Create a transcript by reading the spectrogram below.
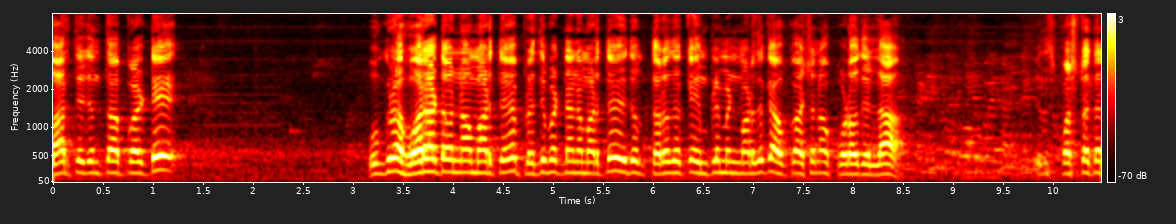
ಭಾರತೀಯ ಜನತಾ ಪಾರ್ಟಿ ಉಗ್ರ ಹೋರಾಟವನ್ನು ನಾವು ಮಾಡ್ತೇವೆ ಪ್ರತಿಭಟನೆ ಮಾಡ್ತೇವೆ, ಇದು ತರೋದಕ್ಕೆ ಇಂಪ್ಲಿಮೆಂಟ್ ಮಾಡೋದಕ್ಕೆ ಅವಕಾಶ ನಾವು ಕೊಡೋದಿಲ್ಲ. ಇದು ಸ್ಪಷ್ಟತೆ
